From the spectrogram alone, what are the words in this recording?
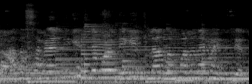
आता सगळ्यांनी घेतल्यामुळे मी घेतला तर मला नाही माहिती देत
